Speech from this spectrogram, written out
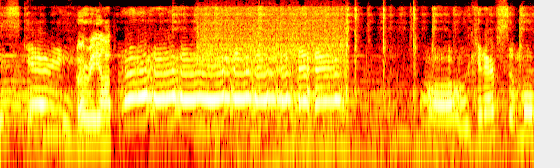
Is scary. Hurry up. Oh, can I have some more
